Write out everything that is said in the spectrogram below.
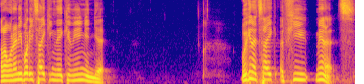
I don't want anybody taking their communion yet. We're going to take a few minutes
